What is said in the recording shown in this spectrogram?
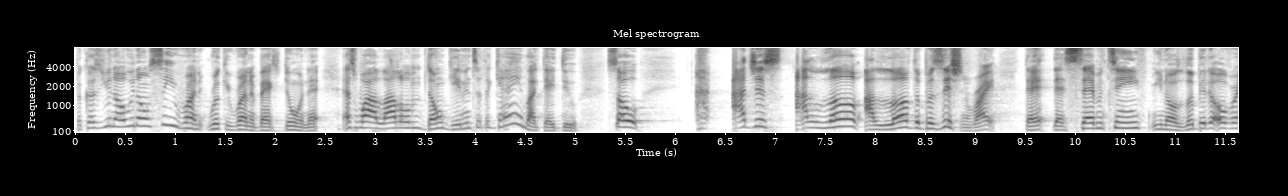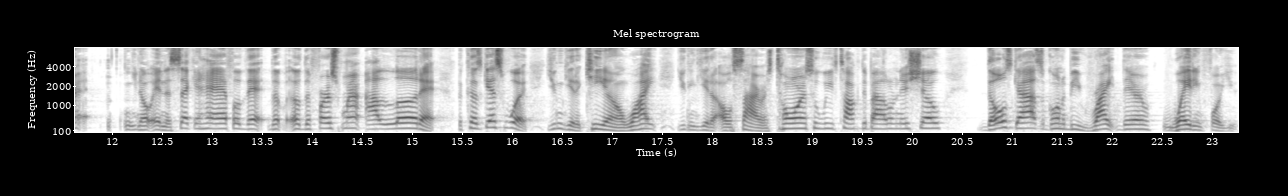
because you know we don't see run, rookie running backs doing that. That's why a lot of them don't get into the game like they do. So I just I love I love the position, right? That that 17th, you know, a little bit over, you know, in the second half of that of the first round. I love that because guess what? You can get a Keion White, you can get an O'Cyrus Torrence, who we've talked about on this show. Those guys are going to be right there waiting for you,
